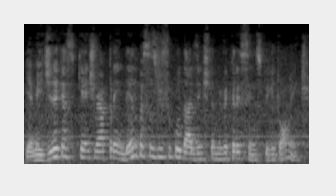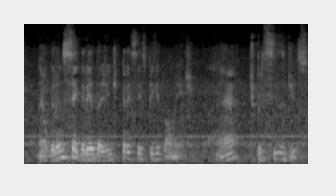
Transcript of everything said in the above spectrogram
E à medida que a gente vai aprendendo com essas dificuldades, a gente também vai crescendo espiritualmente. Né? O grande segredo da gente é crescer espiritualmente. Né? A gente precisa disso.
